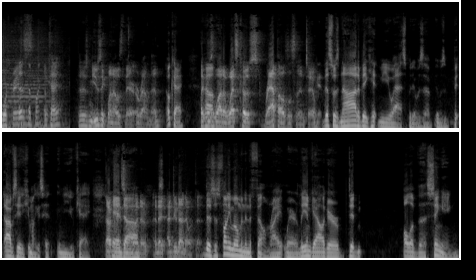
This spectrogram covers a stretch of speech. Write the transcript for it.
Fourth grade at that point. Okay. There's music when I was there around then. Okay. Like there was Um, a lot of West Coast rap I was listening to. This was not a big hit in the U.S., but it was a it was a, obviously a humongous hit in the U.K. Okay, And, so uh, I, know, and I, I do not know what that. There's this funny moment in the film, right, where Liam Gallagher did all of the singing,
